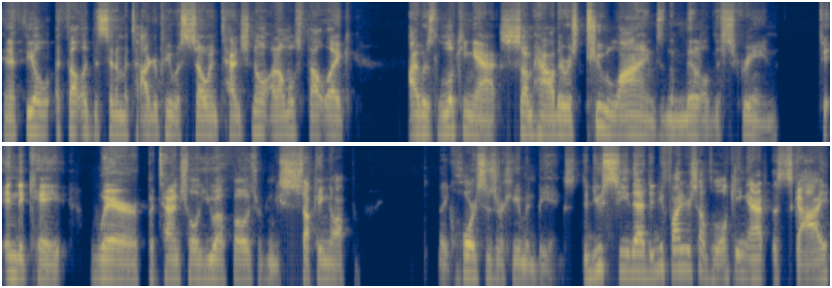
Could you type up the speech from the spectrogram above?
and it feel it felt like the cinematography was so intentional. It almost felt like I was looking at somehow there was two lines in the middle of the screen to indicate where potential UFOs were to be sucking up like horses or human beings. Did you see that? Did you find yourself looking at the sky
